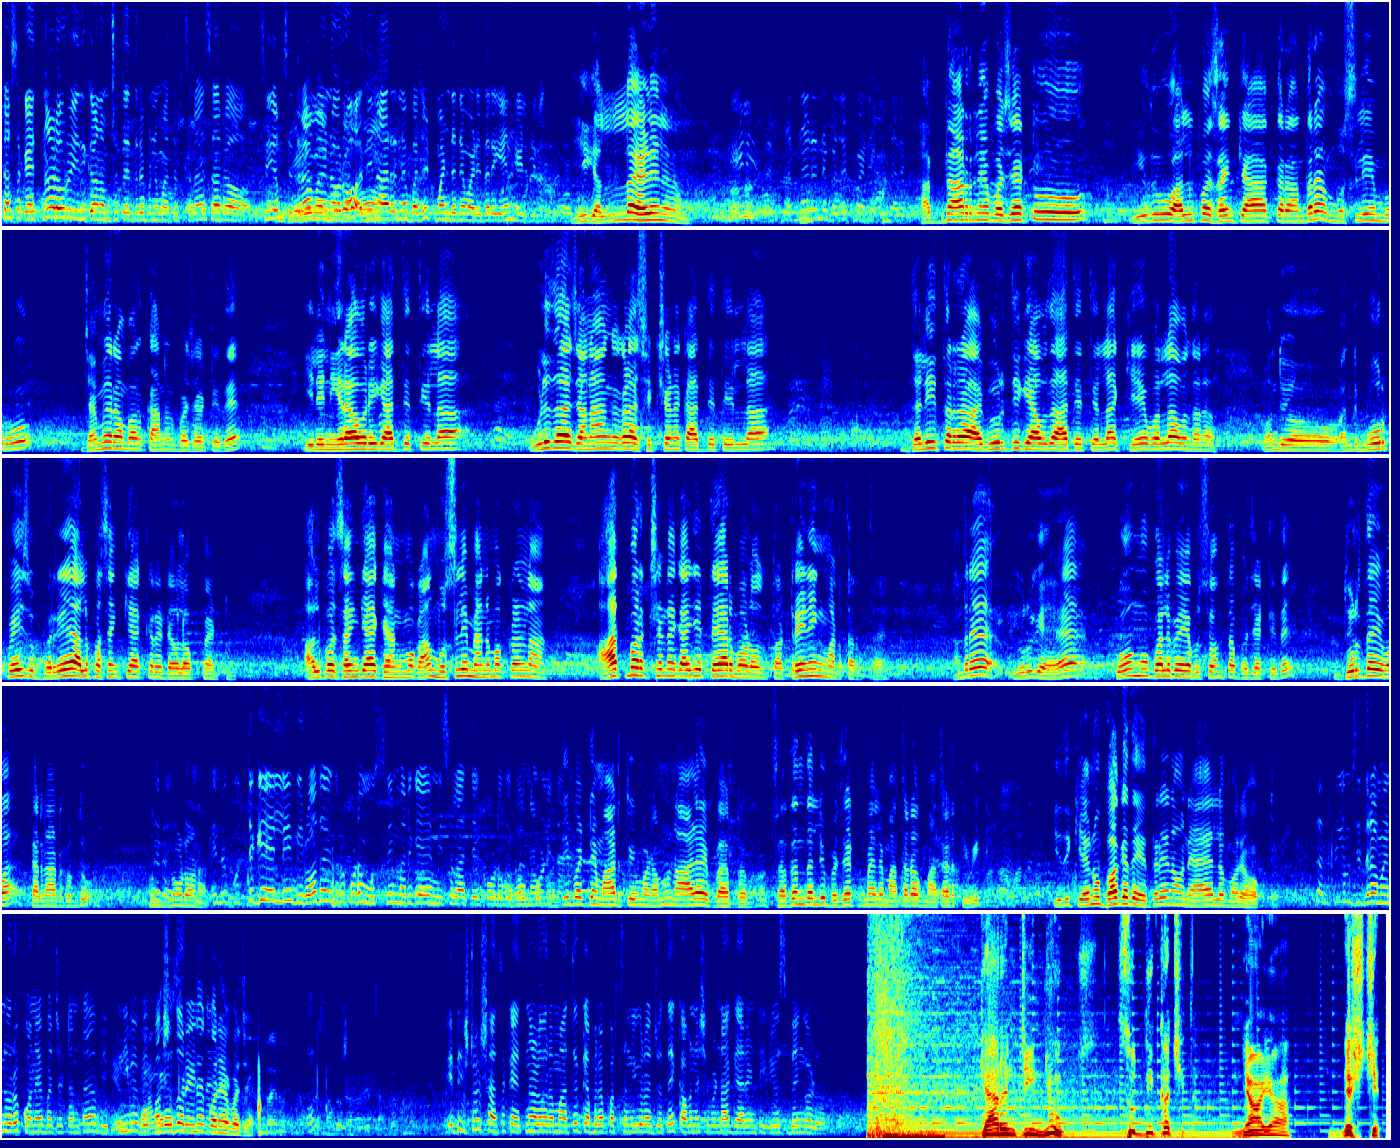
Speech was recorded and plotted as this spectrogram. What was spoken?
ಶಾಸಕ ಯತ್ನಾಳ್ ಅವರು ಇದೀಗ ನಮ್ಮ ಜೊತೆ ಇದ್ರೆ ಬನ್ನಿ ಮಾತಾಡ್ತೀರಾ? ಸರ್ ಸಿ ಎಂ ಸಿದ್ದರಾಮಯ್ಯನವರು ಹದಿನಾರನೇ ಬಜೆಟ್ ಮಂಡನೆ ಮಾಡಿದ್ದಾರೆ. ಏನು ಹೇಳ್ತೀರಾ ಈಗೆಲ್ಲ ಹೇಳೀನಿ ನಾವು. ಹದಿನಾರನೇ ಬಜೆಟ್ ಮಂಡಿಸಿದ್ದಾರೆ ಹದಿನಾರನೇ ಬಜೆಟು ಇದು ಅಲ್ಪಸಂಖ್ಯಾತರ ಅಂದರೆ ಮುಸ್ಲಿಮರು ಜಮೀರ್ ಅಹಮದ್ ಕಾನೂನು ಬಜೆಟ್ ಇದೆ. ಇಲ್ಲಿ ನೀರಾವರಿಗೆ ಆದ್ಯತೆ ಇಲ್ಲ ಉಳಿದ ಜನಾಂಗಗಳ ಶಿಕ್ಷಣಕ್ಕೆ ಆದ್ಯತೆ ಇಲ್ಲ ದಲಿತರ ಅಭಿವೃದ್ಧಿಗೆ ಯಾವುದೇ ಆದ್ಯತೆ ಇಲ್ಲ ಕೇವಲ ಒಂದು ಒಂದು ಒಂದು ಮೂರು ಪೇಜ್ ಬರೇ ಅಲ್ಪಸಂಖ್ಯಾತರ ಡೆವಲಪ್ಮೆಂಟು ಅಲ್ಪಸಂಖ್ಯಾತ ಹೆಣ್ಮಕ್ಳು ಮುಸ್ಲಿಂ ಹೆಣ್ಮಕ್ಳನ್ನ ಆತ್ಮರಕ್ಷಣೆಗಾಗಿ ತಯಾರು ಮಾಡುವಂಥ ಟ್ರೈನಿಂಗ್ ಮಾಡ್ತಾರಂತೆ. ಅಂದರೆ ಇವ್ರಿಗೆ ಕೋಮು ಗಲಭೆ ಎಬ್ಬಿಸುವಂಥ ಬಜೆಟ್ ಇದೆ. ದುರ್ದೈವ ಕರ್ನಾಟಕದ್ದು. ಒಂದು ನೋಡೋಣ. ಗುತ್ತಿಗೆಯಲ್ಲಿ ವಿರೋಧ ಇದ್ರೂ ಕೂಡ ಮುಸ್ಲಿಮರಿಗೆ ಮೀಸಲಾತಿ ಕೊಡೋದು ನಾವು ಪ್ರತಿಭಟನೆ ಮಾಡ್ತೀವಿ ಮೇಡಮ್. ನಾಳೆ ಸದನದಲ್ಲಿ ಬಜೆಟ್ ಮೇಲೆ ಮಾತಾಡೋಕೆ ಮಾತಾಡ್ತೀವಿ. ಇದಕ್ಕೇನು ಬಗದೆ ಇದ್ದರೆ ನಾವು ನ್ಯಾಯಾಲಯ ಮೊರೆ ಹೋಗ್ತೀವಿ. ಸರ್ ಸಿ ಎಂ ಸಿದ್ದರಾಮಯ್ಯನವರ ಕೊನೆ ಬಜೆಟ್ ಅಂತ ವಿ- ನೀವೇ ವಿಪಕ್ಷದವರು ಹೇಳ್ತಾ ಕೊನೆ ಬಜೆಟ್ ಇದಿಷ್ಟು ಶಾಸಕ ಯತ್ನಾಳ್ ಅವರ ಮಾತು ಕ್ಯಾಮರಾ ಪರ್ಸನ್ ಇವರ ಜೊತೆ Kavana Shivanna guarantee news Bengaluru. Guarantee news ಸುದ್ದಿ ಖಚಿತ ನ್ಯಾಯ ನಿಶ್ಚಿತ.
